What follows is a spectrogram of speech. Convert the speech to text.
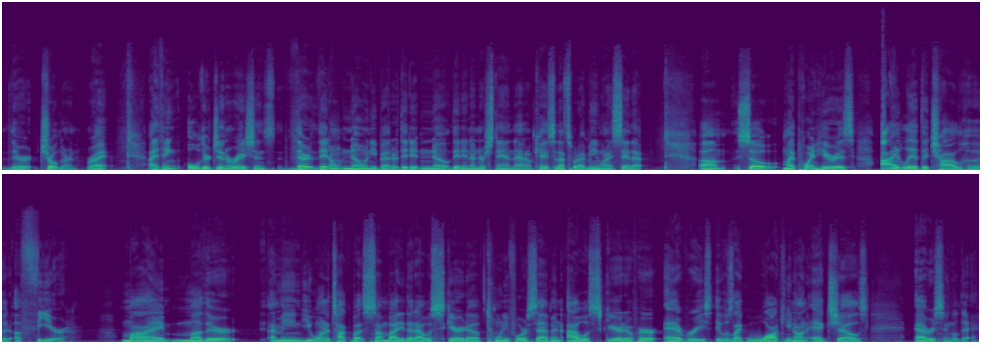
their children, right? I think older generations they they don't know any better. They didn't know they didn't understand that, okay? So that's what I mean when I say that. Um, so my point here is I lived a childhood of fear. My mother I mean, you want to talk about somebody that I was scared of 24 7. I was scared of her every, it was like walking on eggshells every single day.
